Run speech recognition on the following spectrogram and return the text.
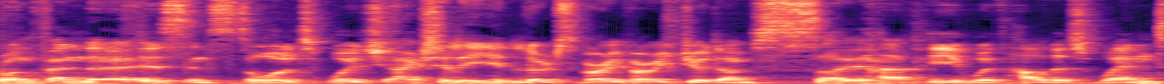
Front fender is installed, which actually looks very, very good. I'm so happy with how this went.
